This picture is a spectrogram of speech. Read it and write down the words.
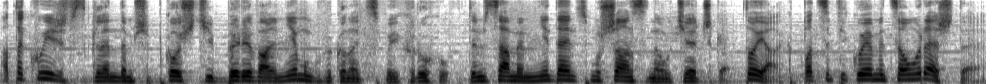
Atakujesz względem szybkości, by rywal nie mógł wykonać swoich ruchów, tym samym nie dając mu szansy na ucieczkę. To jak? Pacyfikujemy całą resztę.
